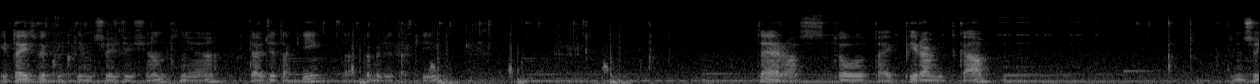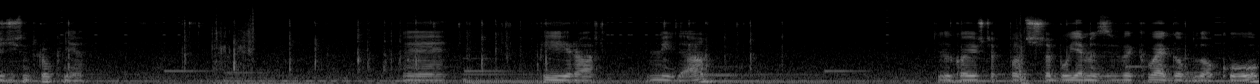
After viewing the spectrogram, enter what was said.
I tutaj zwykły clean 60, nie. To będzie taki? Tak, to będzie taki. Teraz tutaj piramidka. Clean 60 róg, nie. Yy, piramida. Tylko jeszcze potrzebujemy zwykłego bloku.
